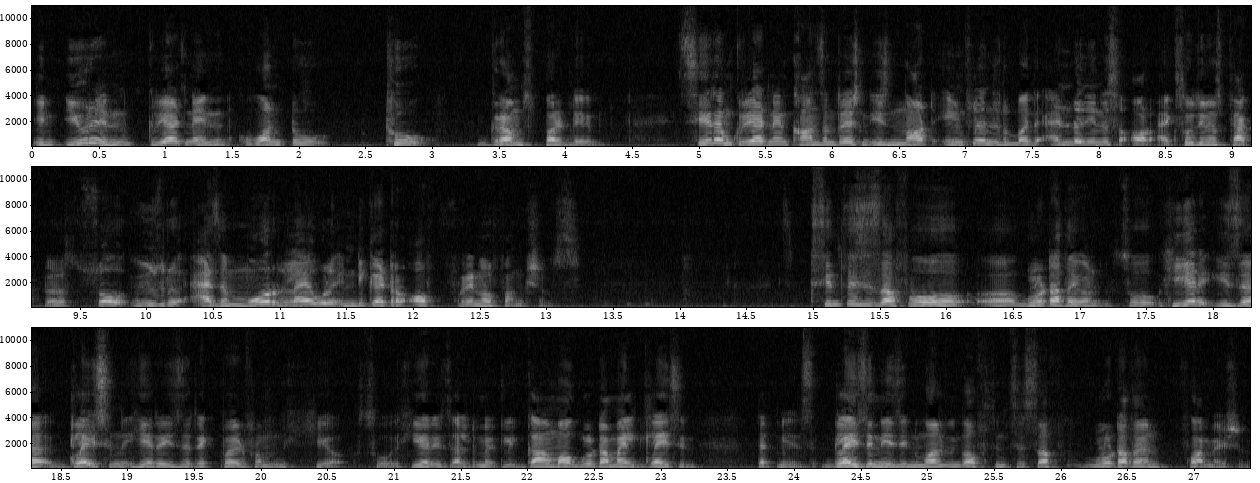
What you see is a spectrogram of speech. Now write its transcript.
In urine creatinine 1 to 2 grams per day Serum creatinine concentration is not influenced by the endogenous or exogenous factors, so used as a more reliable indicator of renal functions. Synthesis of uh, uh, glutathione. So here is a glycine. Here is required from here. So here is ultimately gamma glutamyl glycine. That means glycine is involving of synthesis of glutathione formation.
